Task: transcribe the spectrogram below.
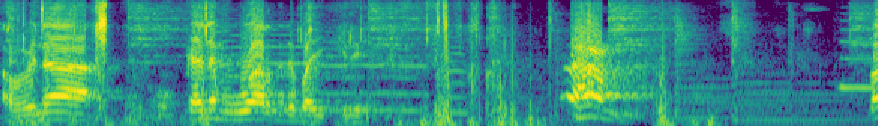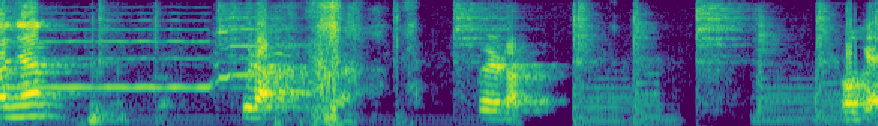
അപ്പൊ പിന്നെ തന്നെ പോവാറുണ്ട് ബൈക്കിൽ. എന്നാ ഞാൻ വിടാം. ഓക്കെ.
